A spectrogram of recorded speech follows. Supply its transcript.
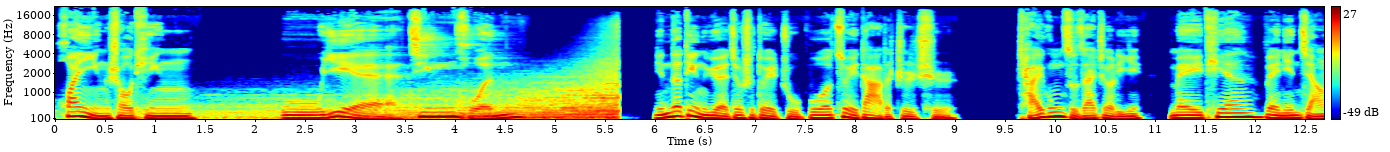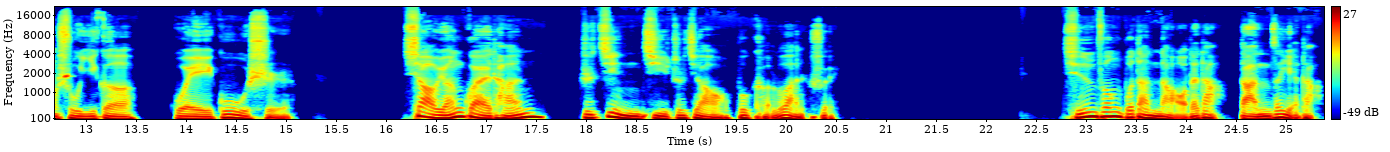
欢迎收听《午夜惊魂》。您的订阅就是对主播最大的支持。柴公子在这里每天为您讲述一个鬼故事。校园怪谈之禁忌之教，不可乱睡。秦风不但脑袋大，胆子也大。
